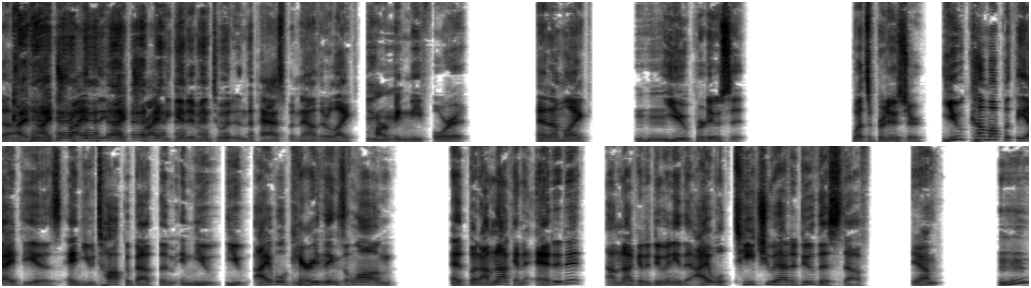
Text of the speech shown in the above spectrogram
Uh, I, I tried the, I tried to get him into it in the past, but now they're like harping me for it, and I'm like, Mhm. you produce it. What's a producer? You come up with the ideas and you talk about them, and you you I will carry Mhm. things along, and, but I'm not going to edit it. I'm not going to do any of that. I will teach you how to do this stuff. Yeah. Hmm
